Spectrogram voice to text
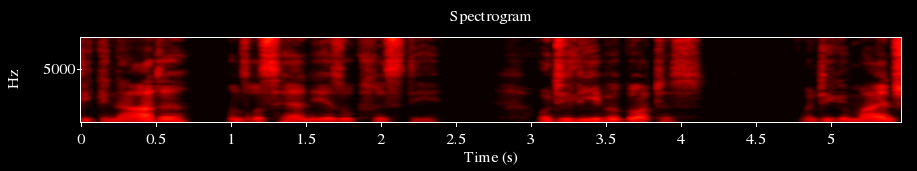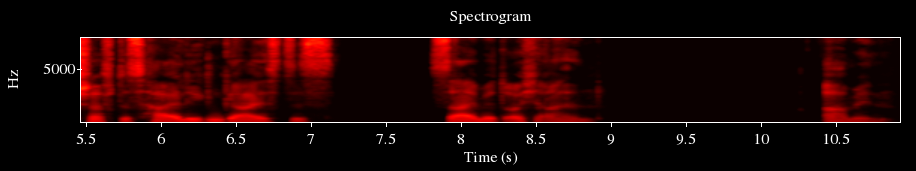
Die Gnade unseres Herrn Jesu Christi und die Liebe Gottes und die Gemeinschaft des Heiligen Geistes sei mit euch allen. Amen.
